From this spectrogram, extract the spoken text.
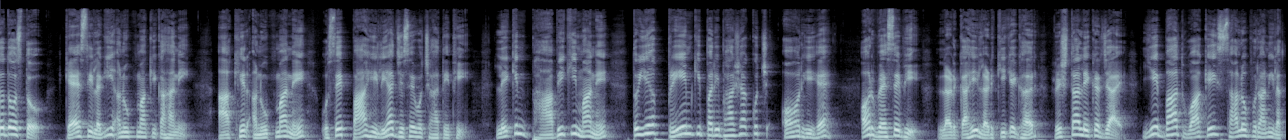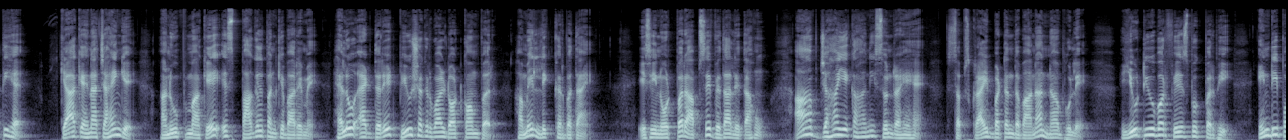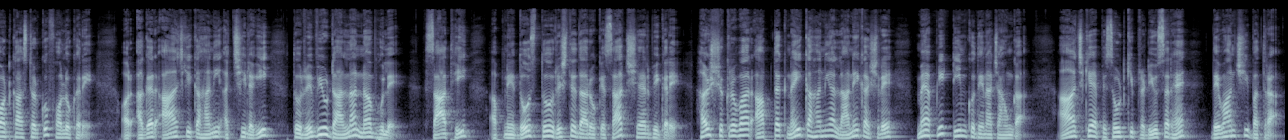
दोस्तों, कैसी लगी अनुपमा की कहानी? आखिर अनुपमा ने उसे पा ही लिया जिसे वो चाहती थी। लेकिन भाभी की माँ ने तो यह प्रेम की परिभाषा कुछ और ही है। और वैसे भी लड़का ही लड़की के घर रिश्ता लेकर जाए, ये बात वाकई सालों पुरानी लगती है। क्या कहना चाहेंगे अनुपमा के इस पागलपन के बारे में? Hello at the rate Piyush Agarwal dot com पर हमें लिख कर बताएँ। इसी नोट पर आपसे विदा लेता हूँ। आप जहाँ ये कहानी सुन रहे हैं, सब्सक्राइब बटन दबाना न भूलें। यूट्यूब और फेसबुक पर भी इंडी पॉडकास्टर को फॉलो करें। और अगर आज की कहानी अच्छी लगी तो रिव्यू डालना न भूलें। साथ ही अपने दोस्तों, रिश्तेदारों के साथ शेयर भी करें। हर शुक्रवार आप तक नई कहानियाँ लाने का श्रेय मैं अपनी टीम को देना चाहूँगा। आज के एपिसोड की प्रोड्यूसर हैं देवांशी बत्रा।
